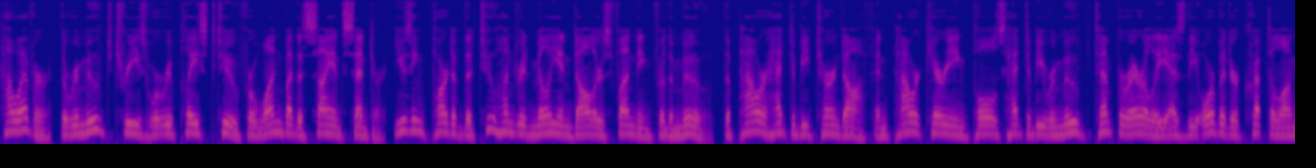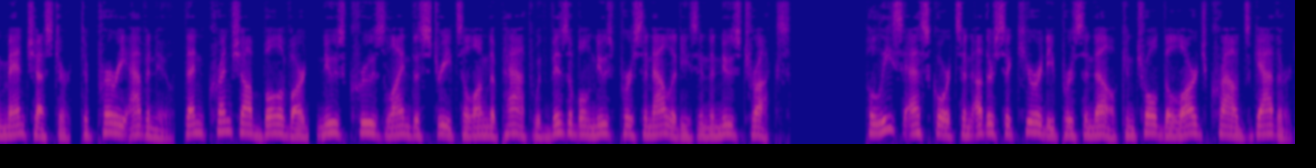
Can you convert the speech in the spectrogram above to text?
However, the removed trees were replaced two for one by the Science Center. Using part of the $200 million funding for the move, the power had to be turned off and power carrying poles had to be removed temporarily as the orbiter crept along Manchester, to Prairie Avenue, then Crenshaw Boulevard. News crews lined the streets along the path with visible news personalities in the news trucks. Police escorts and other security personnel controlled the large crowds gathered.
